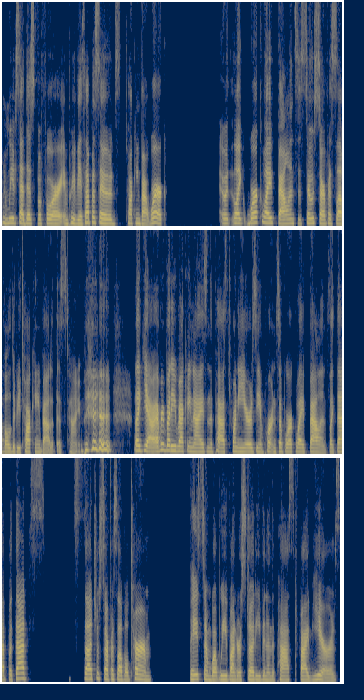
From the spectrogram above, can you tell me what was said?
and we've said this before in previous episodes talking about work. Like work life balance is so surface level to be talking about at this time. like yeah, everybody recognized in the past 20 years the importance of work life balance like that, but that's such a surface level term based on what we've understood even in the past five years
